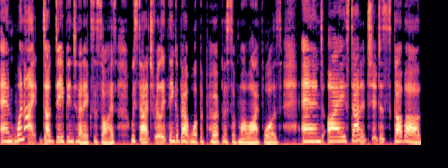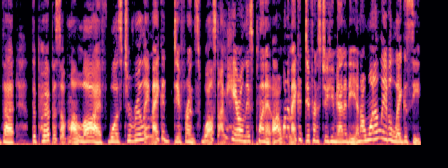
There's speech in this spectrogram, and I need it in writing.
And when I dug deep into that exercise, we started to really think about what the purpose of my life was. And I started to discover that the purpose of my life was to really make a difference whilst I'm here on this planet. I want to make a difference to humanity and I want to leave a legacy.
